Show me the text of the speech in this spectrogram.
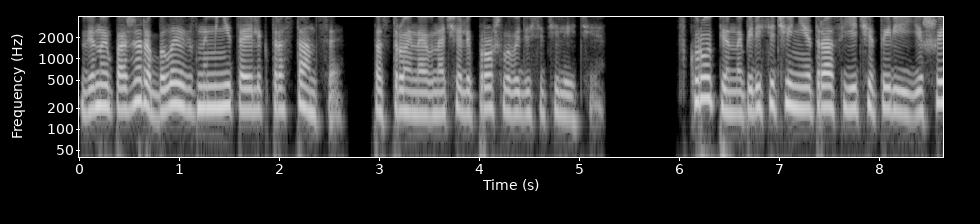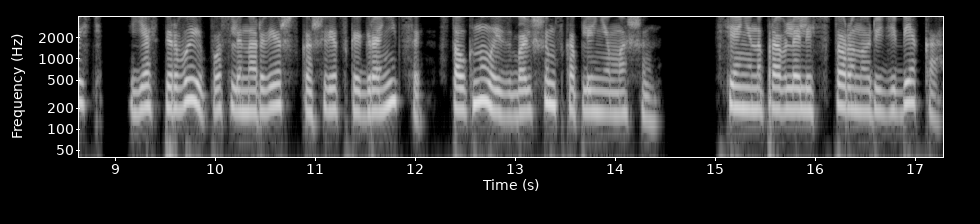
виной пожара была их знаменитая электростанция, построенная в начале прошлого десятилетия. В Кропе на пересечении трасс Е4 и Е6 я впервые после норвежско-шведской границы столкнулась с большим скоплением машин. Все они направлялись в сторону Рюдебека,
